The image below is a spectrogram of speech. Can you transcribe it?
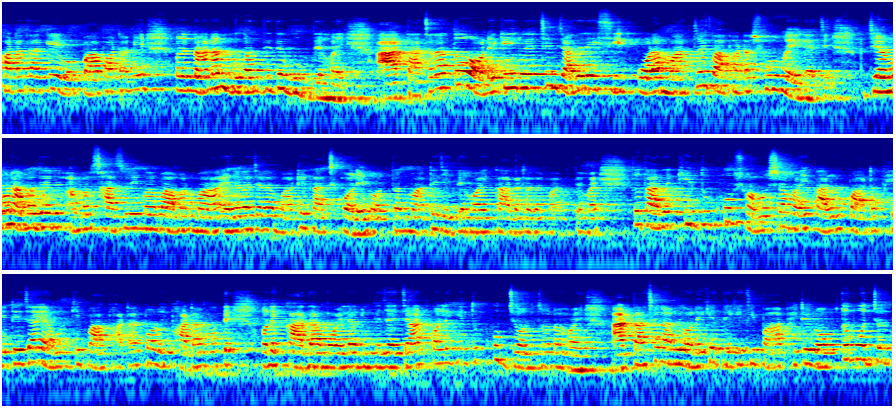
ফাটা থাকে এবং পা ফাটা নিয়ে মানে নানান ভোগান্তিতে ভুগতে হয়। আর তাছাড়া তো অনেকেই রয়েছেন যাদের এই শীত পড়া মাত্রই পা ফাটা শুরু হয়ে গেছে। যেমন আমাদের, আমার শাশুড়ি মা বা আমার মা, এনারা যারা মাঠে কাজ করেন, অর্থাৎ মাঠে যেতে হয়, কাদা টাদা মারতে হয়, তো তাদের কিন্তু খুব সমস্যা হয়, কারণ পাটা ফেটে যায়, এমনকি পা ফাটার পর ওই ফাটার মধ্যে অনেক কাদা, ময়লা ঢুকে যায়, যার ফলে কিন্তু খুব যন্ত্রণা হয়। আর তাছাড়া আমি অনেকে দেখেছি পা ফেটে রক্ত পর্যন্ত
